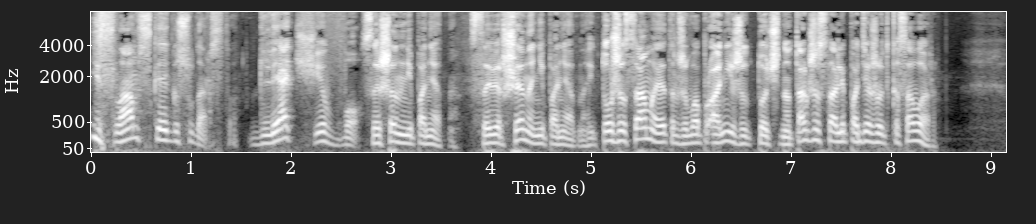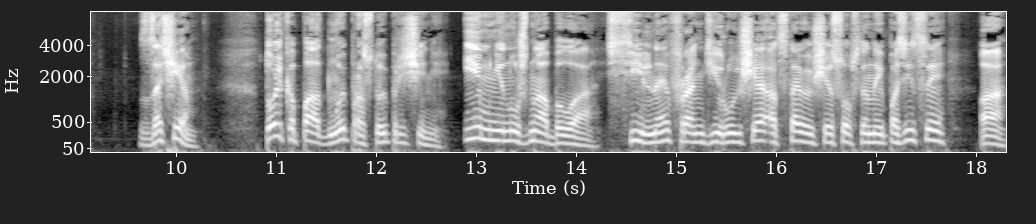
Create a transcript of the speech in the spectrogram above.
исламское государство. Для чего? Совершенно непонятно. Совершенно непонятно. И то же самое, этот же вопрос, они же точно так же стали поддерживать Косовар. Зачем? Только по одной простой причине. Им не нужна была сильная, фрондирующая, отстаивающая собственные позиции, а,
